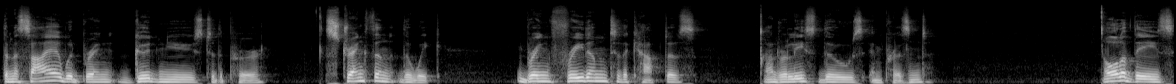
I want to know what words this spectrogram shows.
the Messiah would bring good news to the poor strengthen the weak, bring freedom to the captives, and release those imprisoned. All of these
